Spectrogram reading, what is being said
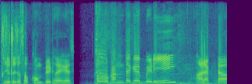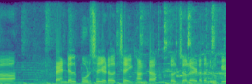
পুজো টুজো সব কমপ্লিট হয়ে গেছে। তো ওখান থেকে বেরিয়েই আর একটা প্যান্ডেল পড়ছে, যেটা হচ্ছে এইখানটা। তো চলো এটাতে ঢুকি।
